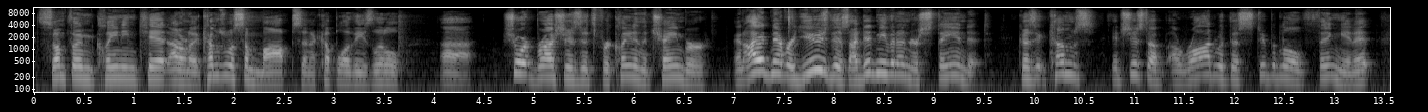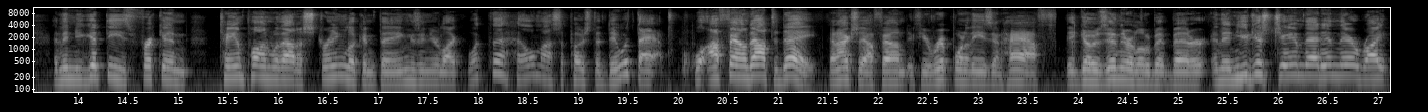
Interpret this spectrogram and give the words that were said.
something cleaning kit. I don't know. It comes with some mops and a couple of these little uh, short brushes. It's for cleaning the chamber. And I had never used this. I didn't even understand it because it comes, it's just a, a rod with this stupid little thing in it. And then you get these frickin' tampon without a string looking things and you're like what the hell am i supposed to do with that? Well i found out today and actually i found if you rip one of these in half it goes in there a little bit better and then you just jam that in there right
